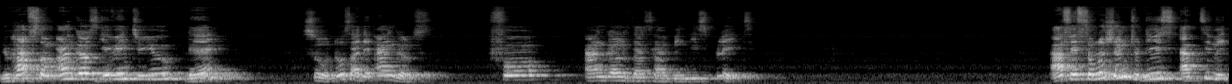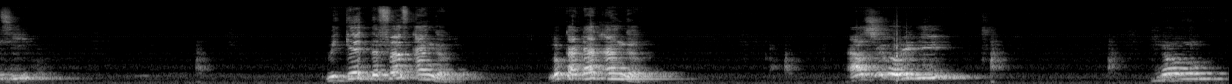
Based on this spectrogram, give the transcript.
You have some angles given to you there. So those are the angles. Four angles that have been displayed. As a solution to this activity, we get the first angle. Look at that angle. As you already know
